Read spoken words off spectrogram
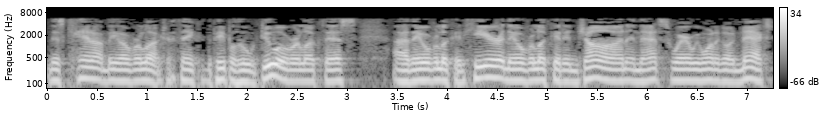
this cannot be overlooked. I think the people who do overlook this, uh, they overlook it here and they overlook it in John, and that's where we want to go next.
